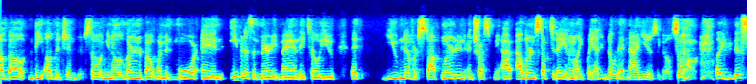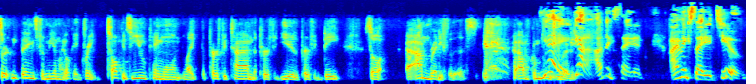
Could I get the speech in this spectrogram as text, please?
about the other gender. So you know, learn about women more, and even as a married man, they tell you that you never stop learning. And trust me, I, I learned stuff today, and I'm like, wait, I didn't know that nine years ago. So like, there's certain things for me. I'm like, okay, great. Talking to you came on like the perfect time, the perfect year, the perfect date. So I'm ready for this. I'm completely Yay, ready. yeah, I'm excited. I'm excited too.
